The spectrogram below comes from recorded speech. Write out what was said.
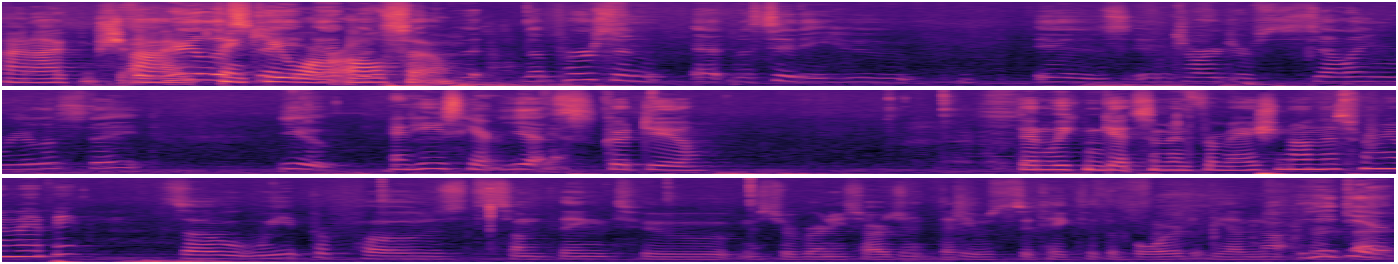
and I I think estate, you are was- also. the- The person at the city who is in charge of selling real estate, you. And he's here. Yes. Good deal. Then we can get some information on this from you, maybe? So we proposed something to Mr. Bernie Sargent that he was to take to the board. We have not heard He back. did.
